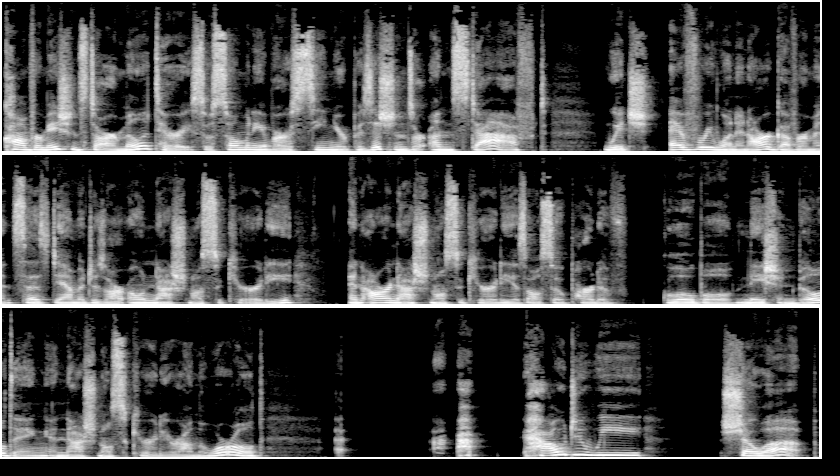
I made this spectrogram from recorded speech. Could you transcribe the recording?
confirmations to our military. So, so many of our senior positions are unstaffed, which everyone in our government says damages our own national security. And our national security is also part of global nation building and national security around the world how do we show up,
